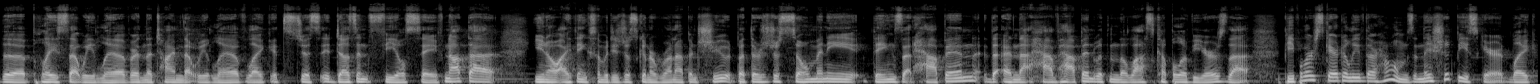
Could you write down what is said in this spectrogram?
the place that we live and the time that we live like it's just it doesn't feel safe. Not that you know i think somebody's just going to run up and shoot but there's just so many things that happen th- and that have happened within the last couple of years that people are scared to leave their homes and they should be scared. Like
